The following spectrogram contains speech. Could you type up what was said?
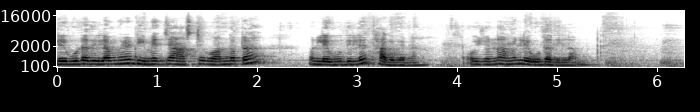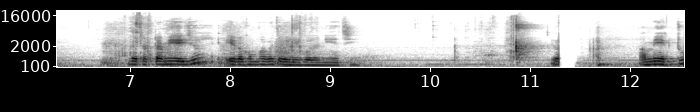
লেবুটা দিলাম এখানে ডিমের যে আঁশটে গন্ধটা লেবু দিলে থাকবে না। ওই জন্য আমি লেবুটা দিলাম। ব্যাটারটা আমি এই যে এরকমভাবে তৈরি করে নিয়েছি। আমি একটু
